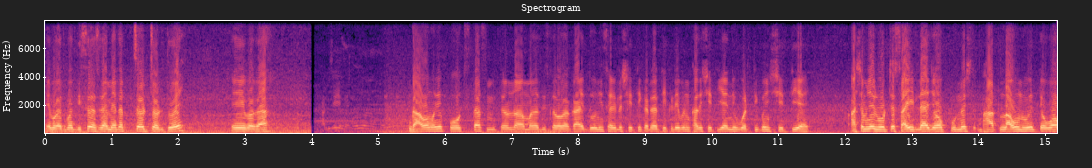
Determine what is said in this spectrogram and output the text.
हे बघा तुम्हाला दिसत असेल. आम्ही आता चढ चढतोय. हे बघा. गावामध्ये पोहोचताच मित्रांनो आम्हाला दिसलं बघा काय दोन्ही साईडला शेती करतात. तिकडे पण खाली शेती आहे आणि वरती पण शेती आहे. अशा म्हणजे रोडच्या साईडला आहे. जेव्हा पूर्ण भात लावून होईल तेव्हा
